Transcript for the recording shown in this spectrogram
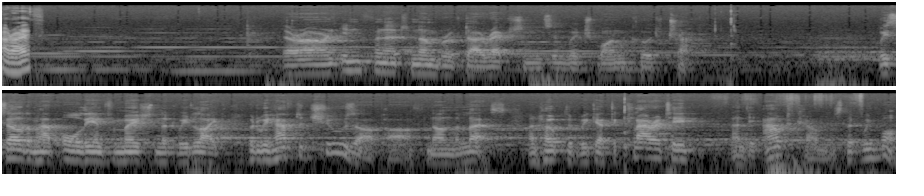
Alright. There are an infinite number of directions in which one could travel. We seldom have all the information that we'd like, but we have to choose our path nonetheless, and hope that we get the clarity and the outcomes that we want.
